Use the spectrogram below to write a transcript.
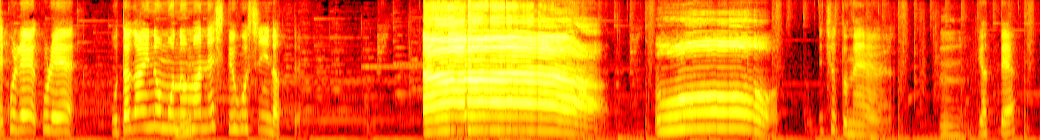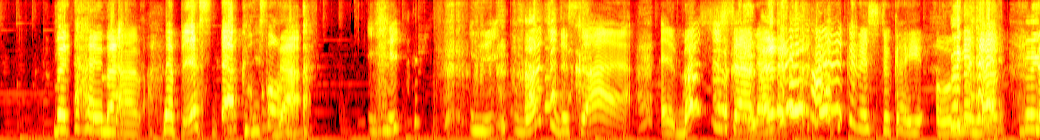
ってこれこれお互いのモノマネしてほしいんだって。あー。おー。えちょっとねうん。やって。マジでさ。えマジさラクレスとかいい。女なバカハイバカ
